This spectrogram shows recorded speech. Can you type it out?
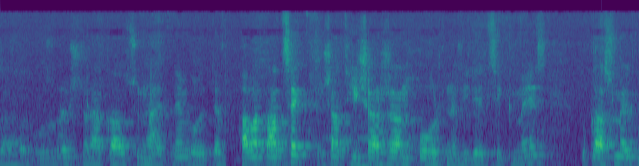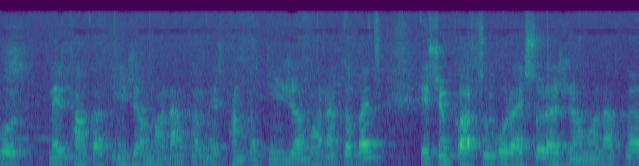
ուզում եմ շնորհակալություն հայտնեմ, որովհետև հավատացեք, շատ հիշարժան օր նվիրեցիք մեզ, դուք ասում եք, որ մեր թանկագին ժամանակը, մեր թանկագին ժամանակը, բայց ես չեմ կարծում, որ այսօր այս ժամանակը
